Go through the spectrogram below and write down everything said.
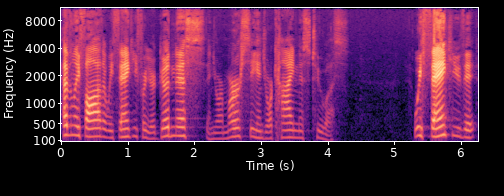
Heavenly Father, we thank you for your goodness and your mercy and your kindness to us. We thank you that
